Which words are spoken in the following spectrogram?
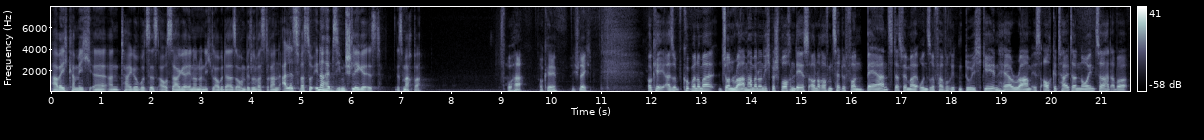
aber ich kann mich äh, an Tiger Woods' Aussage erinnern und ich glaube, da ist auch ein bisschen was dran. Alles, was so innerhalb sieben Schläge ist, ist machbar. Oha, okay, nicht schlecht. Okay, also gucken wir nochmal. John Rahm haben wir noch nicht besprochen. Der ist auch noch auf dem Zettel von Bernd, dass wir mal unsere Favoriten durchgehen. Herr Rahm ist auch geteilter Neunter, hat aber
